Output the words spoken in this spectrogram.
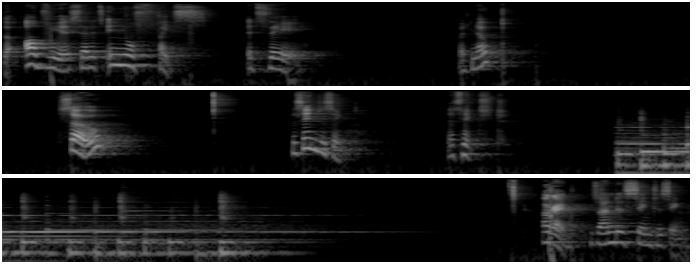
the obvious that it's in your face, it's there. But nope. So, the sentencing. That's next. Okay, Xander's sentencing.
